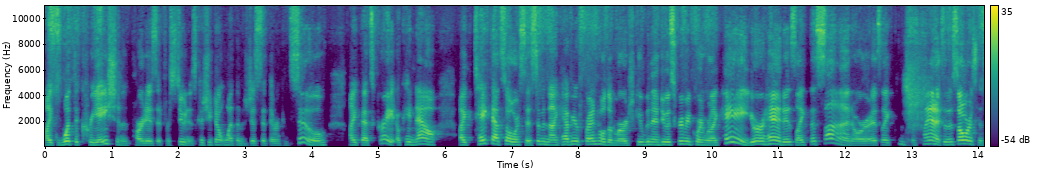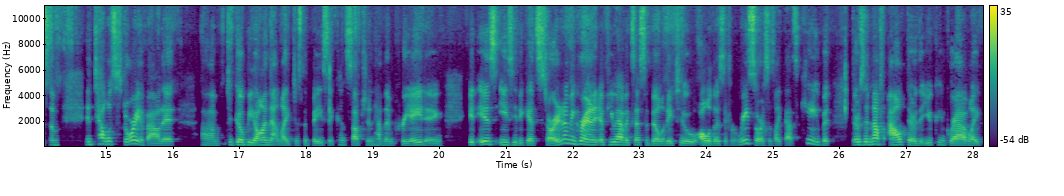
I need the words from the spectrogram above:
like what the creation part is it for students because you don't want them to just sit there and consume like that's great. Okay now like take that solar system and like have your friend hold a merge cube and then do a screen recording We're like hey your head is like the sun or it's like the planets in the solar system and tell a story about it um, to go beyond that like just the basic consumption have them creating it is easy to get started. I mean, granted, if you have accessibility to all of those different resources, like that's key, but there's enough out there that you can grab like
